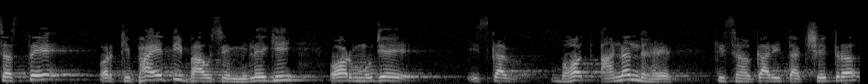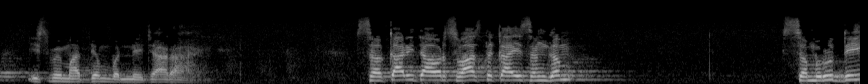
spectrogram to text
सस्ते और किफायती भाव से मिलेगी और मुझे इसका बहुत आनंद है कि सहकारिता क्षेत्र इसमें माध्यम बनने जा रहा है। सहकारिता और स्वास्थ्य का ये संगम समृद्धि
